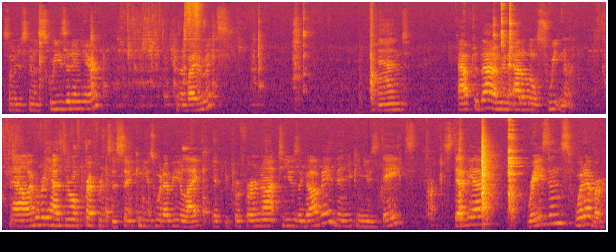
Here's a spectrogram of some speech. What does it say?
So I'm just going to squeeze it in here in the Vitamix. And after that, I'm going to add a little sweetener. Now, everybody has their own preferences, so you can use whatever you like. If you prefer not to use agave, then you can use dates, stevia, raisins, whatever.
